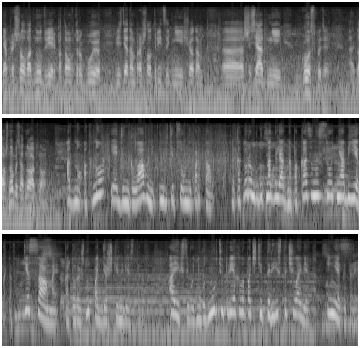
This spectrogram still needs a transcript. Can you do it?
я пришел в одну дверь, потом в другую, везде там прошло 30 дней, еще там э, 60 дней. Господи, должно быть одно окно. Одно окно и один главный инвестиционный портал, на котором будут наглядно показаны сотни объектов, те самые, которые ждут поддержки инвесторов. А их сегодня в Удмуртию приехало почти 300 человек, и некоторые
